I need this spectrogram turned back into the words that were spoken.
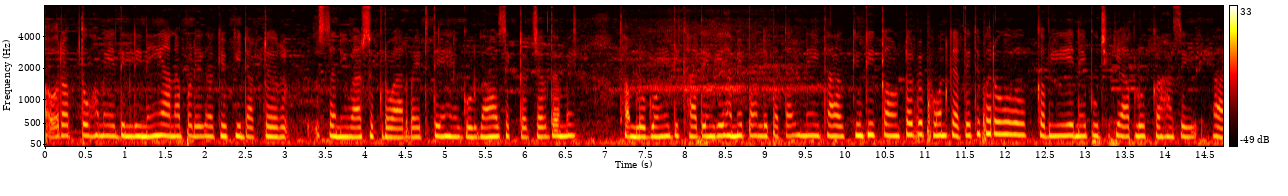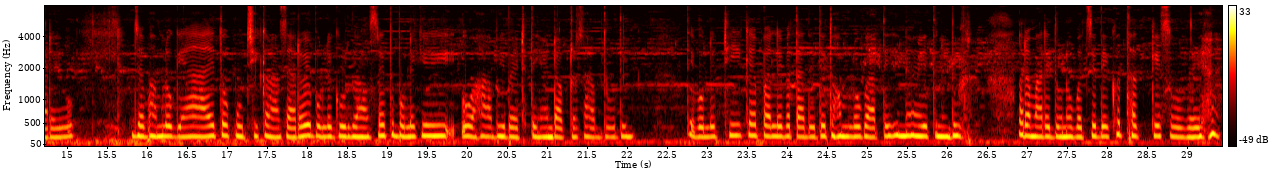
और अब तो हमें दिल्ली नहीं आना पड़ेगा, क्योंकि डॉक्टर शनिवार, शुक्रवार बैठते हैं। गुड़गांव सेक्टर चौदह में। तो हम लोग वहीं दिखा देंगे। हमें पहले पता ही नहीं था, क्योंकि काउंटर पे फ़ोन करते थे, पर वो कभी ये नहीं पूछे कि आप लोग कहाँ से आ रहे हो। जब हम लोग यहाँ आए तो पूछी कहाँ से आ रहे हो? बोले गुड़गांव से। तो बोले कि वहाँ भी बैठते हैं डॉक्टर साहब दो दिन। तो बोले, ठीक है, पहले बता देते तो हम लोग आते ही नहीं इतनी दूर। और हमारे दोनों बच्चे देखो, थक के सो गए हैं।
